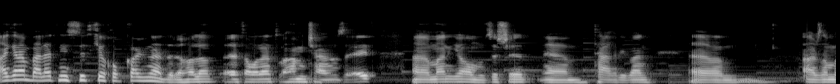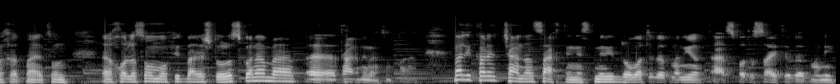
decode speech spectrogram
اگر هم بلد نیستید که خب کاری نداره. حالا احتمالا تو همین چند روز عید من یه آموزش تقریبا ارزان به خدمتتون خلاصه و مفید براش درست کنم و تقدیمتون کنم. ولی کار چندان سختی نیست. میرید ربات وبمانی از خود سایت وبمانی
